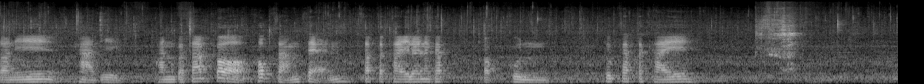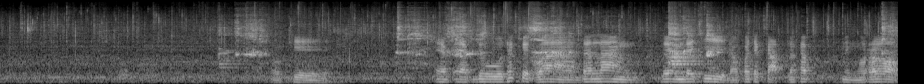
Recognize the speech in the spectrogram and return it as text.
ตอนนี้ขาดอีกพันกว่าซับก็ครบสามแสนซับสไครต์แล้วนะครับ ขอบคุณทุกซับสไครต์โอเค แอบแอบดูถ้าเกิดว่าด้านล่างเริ่มได้ที่เราก็จะกลับแล้วครับหนึ่งรอบ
